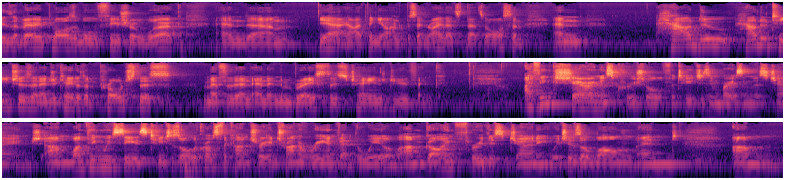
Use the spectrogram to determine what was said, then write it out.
is a very plausible future work. And um, yeah, I think you're 100% right. That's that's awesome. And how do how do teachers and educators approach this method and, and embrace this change? Do you think? I think sharing is crucial for teachers embracing this change. Um, one thing we see is teachers all across the country trying to reinvent the wheel, um, going through this journey, which is a long and um,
